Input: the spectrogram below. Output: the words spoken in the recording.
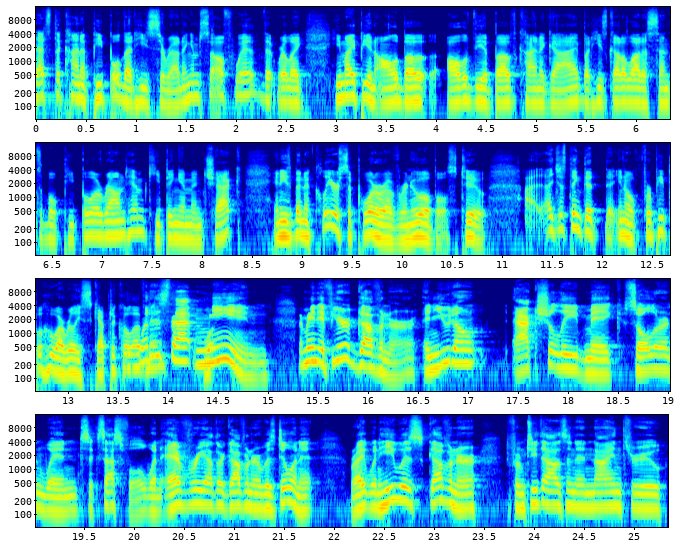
that's the kind of people that he's surrounding himself with that we're like he might be an all above all of the above kind of guy but he's got a lot of sensible people around him keeping him in check and he's been a clear supporter of renewables too i, I just think that, you know for people who are really skeptical of what him, does that mean i mean if you're a governor and you don't actually make solar and wind successful when every other governor was doing it, right? When he was governor from 2009 through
